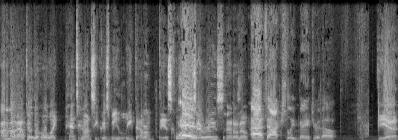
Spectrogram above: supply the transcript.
I don't know. After the whole like Pentagon secrets being leaked out on Discord Eh. servers, I don't know. That's actually major, though. Yeah,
